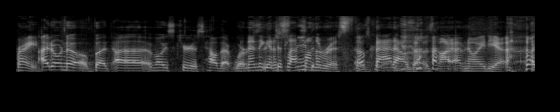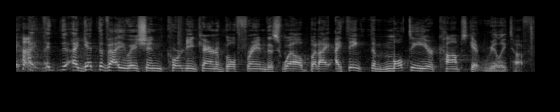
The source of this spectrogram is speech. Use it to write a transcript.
Right. I don't know, but uh, I'm always curious how that works. And then they, they get a slap on the, the wrist. Those okay. bad algos. no, I have no idea. I, I, I, get the valuation. Courtney and Karen have both framed this well, but I, I think the multi-year comps get really tough.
